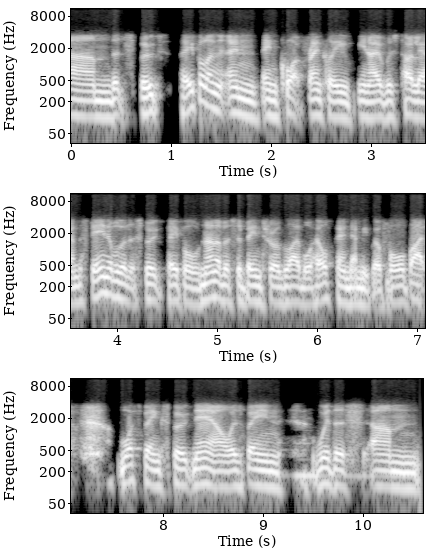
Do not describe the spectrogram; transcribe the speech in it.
um, that spooked people, and, and and quite frankly, you know, it was totally understandable that it spooked people. None of us have been through a global health pandemic before, but what's being spooked now has been with us. Um,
